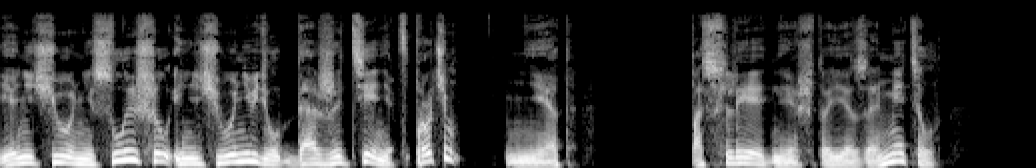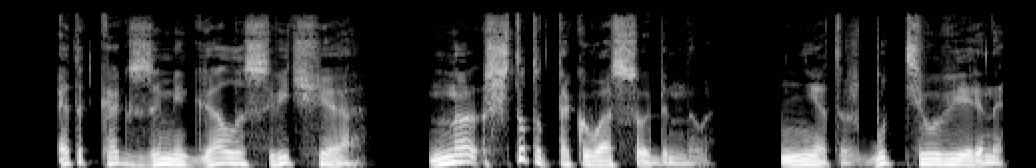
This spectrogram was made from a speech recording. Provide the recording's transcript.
Я ничего не слышал и ничего не видел, даже тени. Впрочем, нет. Последнее, что я заметил, это как замигала свеча. Но что тут такого особенного? Нет уж, будьте уверены,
